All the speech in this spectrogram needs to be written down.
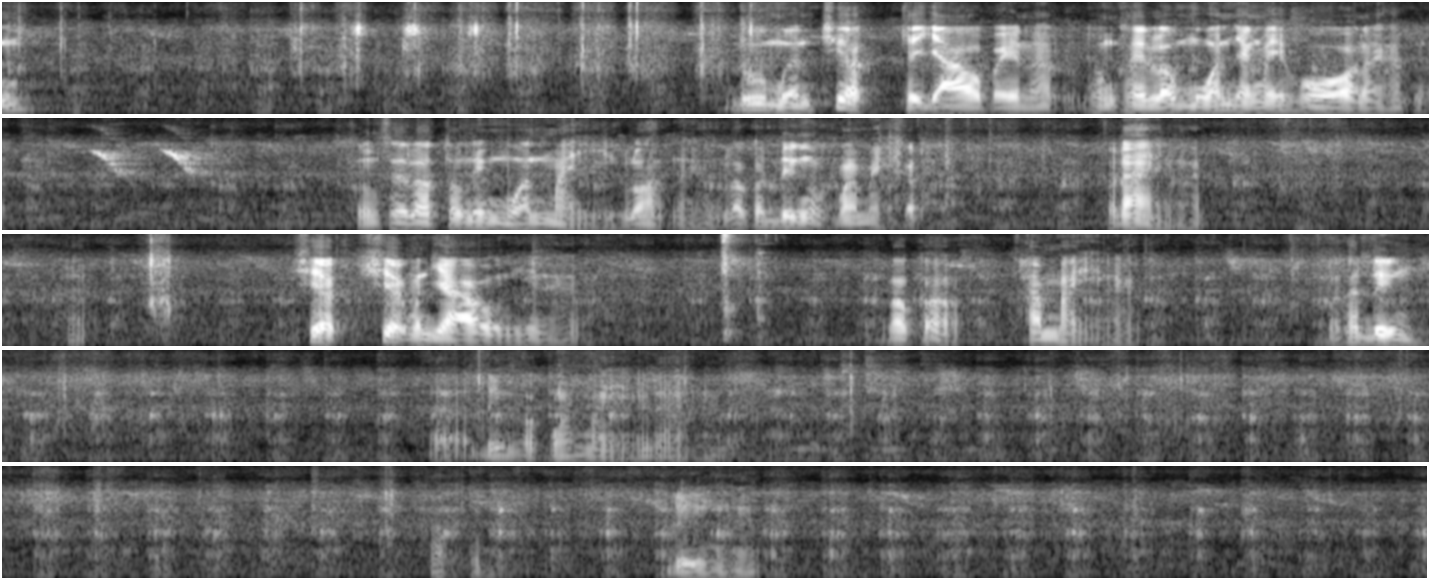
ดูเหมือนเชือกจะยาวไปนะสงสัยเราม้วนยังไม่พอนะครับเนี่ย สงสัยเราต้องได้ม้วนใหม่อีกรอบนะครับ เราก็ดึงออกมาใหม่ก็ก็ได้นะครับ เชือกเชือกมันยาวอย่างนี้นะครับ เราก็ทำใหม่นะครับ แล้วก็ดึงดึงออกมาใหม่ก็ได้นะครับครับผมดึงนะ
